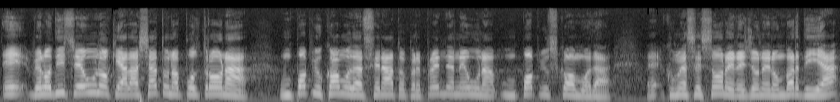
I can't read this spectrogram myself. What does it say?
E ve lo dice uno che ha lasciato una poltrona un po' più comoda al Senato per prenderne una un po' più scomoda eh, come assessore in Regione Lombardia,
